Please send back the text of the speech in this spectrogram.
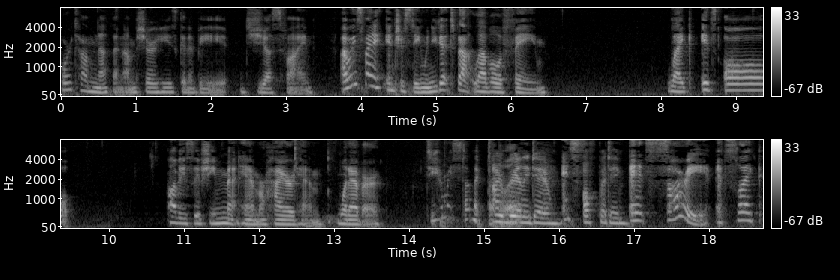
Poor Tom nothing. I'm sure he's going to be just fine. I always find it interesting when you get to that level of fame. Like, it's all obviously if she met him or hired him, whatever. Do you hear my stomach? I way? really do. It's Off-putting. it's sorry. It's like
